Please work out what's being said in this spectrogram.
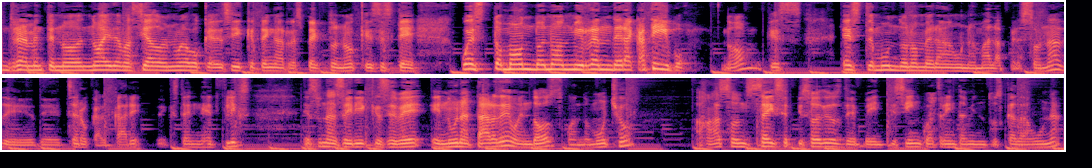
realmente no, no hay demasiado nuevo que decir que tenga respecto, ¿no? Que es este, questo mondo non mi renderá cativo, ¿no? Que es, este mundo no me hará una mala persona de, de Cero Calcare, que está en Netflix. Es una serie que se ve en una tarde o en dos, cuando mucho Ajá, son seis episodios de 25 a 30 minutos cada una.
